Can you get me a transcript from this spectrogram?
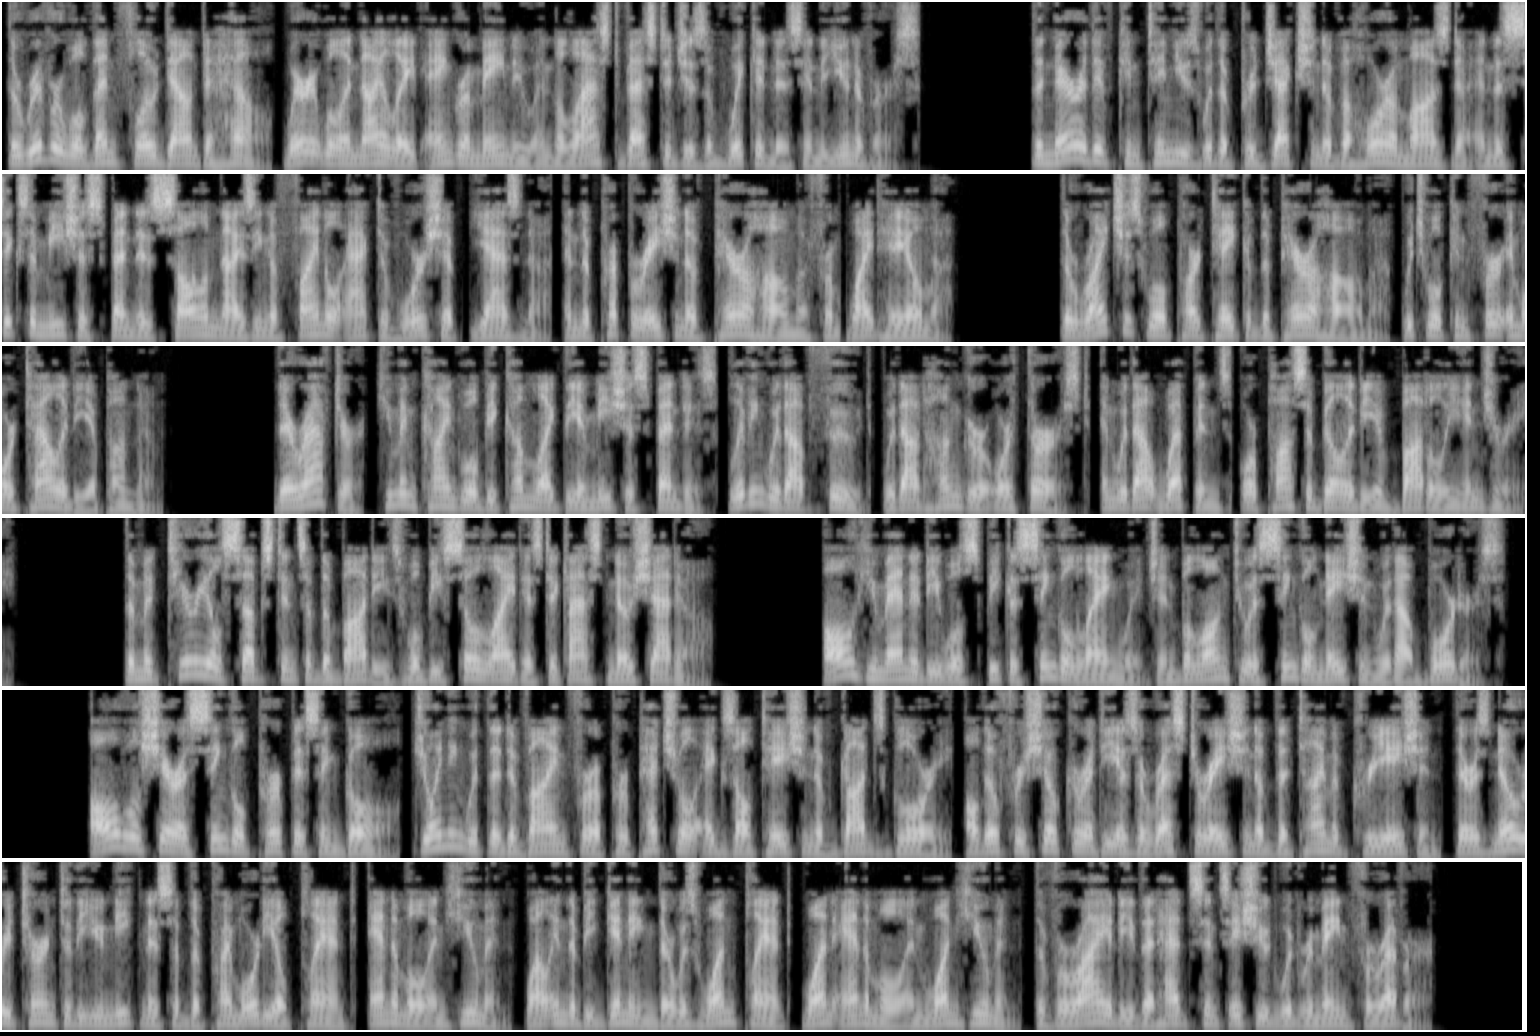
The river will then flow down to hell, where it will annihilate Angra Mainyu and the last vestiges of wickedness in the universe. The narrative continues with a projection of Ahura Mazda and the six Amesha Spentas solemnizing a final act of worship yasna, and the preparation of Parahaoma from white Haoma. The righteous will partake of the Parahaoma, which will confer immortality upon them. Thereafter, humankind will become like the Amesha Spentas, living without food, without hunger or thirst, and without weapons or possibility of bodily injury. The material substance of the bodies will be so light as to cast no shadow. All humanity will speak a single language and belong to a single nation without borders. All will share a single purpose and goal, joining with the divine for a perpetual exaltation of God's glory. Although Frashokereti is a restoration of the time of creation, there is no return to the uniqueness of the primordial plant, animal, and human. While in the beginning there was one plant, one animal, and one human, the variety that had since issued would remain forever.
